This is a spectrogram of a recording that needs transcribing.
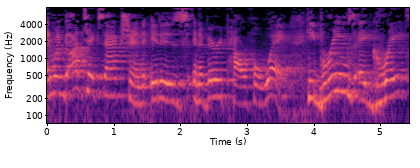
And when God takes action, it is in a very powerful way. He brings a great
